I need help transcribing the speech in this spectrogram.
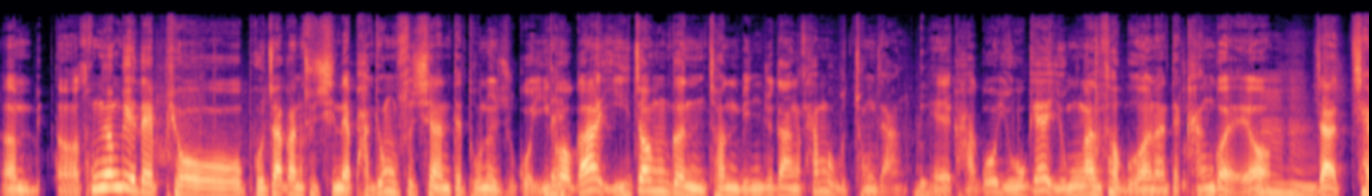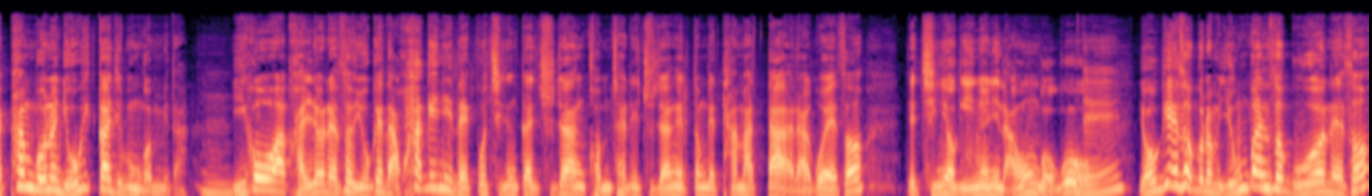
어, 송영길 대표 보좌관 출신의 박용수 씨한테 돈을 주고 네. 이거가 이정근 전 민주당 사무부총장에 가고 요게 윤관석 의원한테 간 거예요. 음흠. 자 재판부는 여기까지 본 겁니다. 음. 이거와 관련해서 요게 다 확인이 됐고 지금까지 주장 검찰이 주장했던 게 다 맞다라고 해서 징역 2년이 나온 거고 네. 여기에서 그럼 윤관석 의원에서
